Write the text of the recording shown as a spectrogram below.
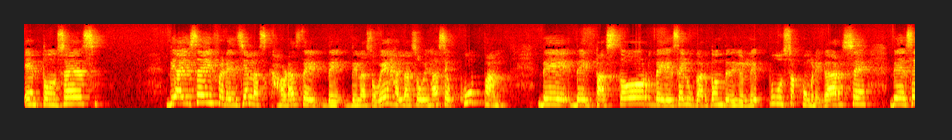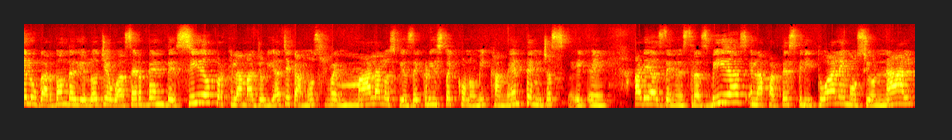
entonces de ahí se diferencian las cabras de, las ovejas. Las ovejas se ocupan del pastor, de ese lugar donde Dios le puso a congregarse, de ese lugar donde Dios lo llevó a ser bendecido, porque la mayoría llegamos re mal a los pies de Cristo económicamente en muchas eh, eh, áreas de nuestras vidas, en la parte espiritual, emocional,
